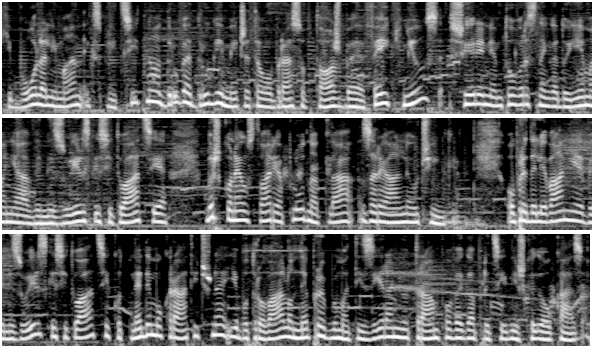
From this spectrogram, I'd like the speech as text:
ki bolj ali manj eksplicitno druga drugi mečeta v obraz obtožbe fake news širjenjem to vrstnega dojemanja venezuelske situacije, brško ne ustvarja plodna tla za realne učinke. Opredeljevanje venezuelske situacije kot nedemokratične je botrovalo neproblematiziranju Trumpovega predsedniškega ukaza,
